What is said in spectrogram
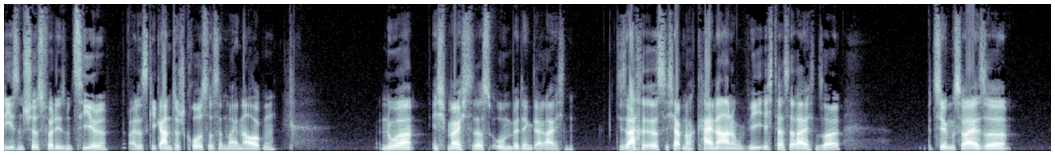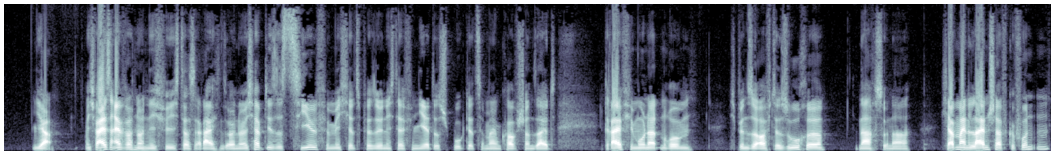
riesen Schiss vor diesem Ziel, weil es gigantisch groß ist in meinen Augen. Nur ich möchte das unbedingt erreichen. Die Sache ist, ich habe noch keine Ahnung, wie ich das erreichen soll. Beziehungsweise, ja, ich weiß einfach noch nicht, wie ich das erreichen soll. Nur ich habe dieses Ziel für mich jetzt persönlich definiert. Das spukt jetzt in meinem Kopf schon seit drei, vier Monaten rum. Ich bin so auf der Suche nach so einer. Ich habe meine Leidenschaft gefunden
